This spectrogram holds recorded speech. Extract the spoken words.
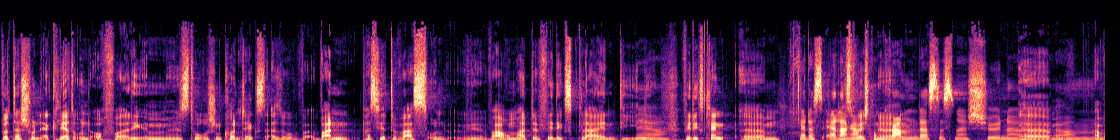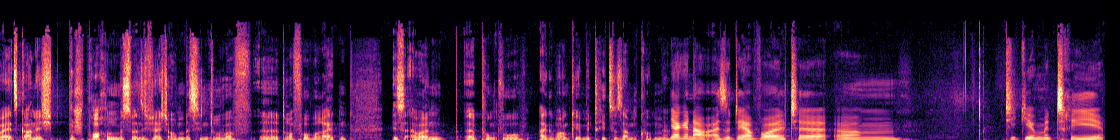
wird da schon erklärt und auch vor allen Dingen im historischen Kontext. Also wann passierte was und warum hatte Felix Klein die Idee? Ja. Felix Klein. Ähm, ja, das Erlanger Programm, eine, das ist eine schöne schöne. Ähm, ähm, haben wir jetzt gar nicht besprochen, müssen wir sich vielleicht auch ein bisschen drüber äh, darauf vorbereiten. Ist aber ein äh, Punkt, wo Algebra und Geometrie zusammenkommen. Ja, ja genau. Also der wollte ähm, die Geometrie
